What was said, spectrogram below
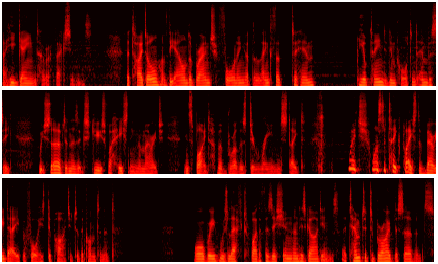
that he gained her affections. The title of the elder branch falling at the length of to him, he obtained an important embassy, which served as an excuse for hastening the marriage, in spite of her brother's deranged state, which was to take place the very day before his departure to the continent. Aubrey was left by the physician and his guardians, attempted to bribe the servants,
